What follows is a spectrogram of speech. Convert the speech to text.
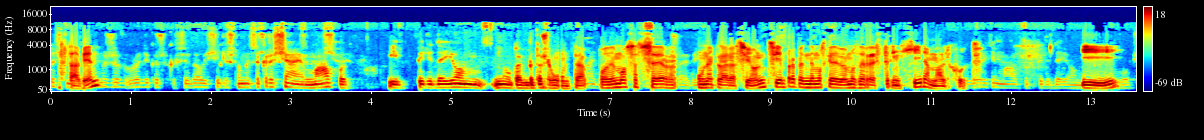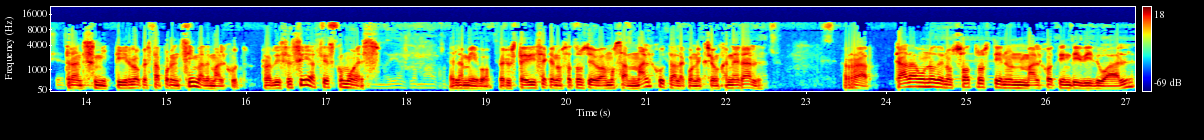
¿Está bien? Pregunta, ¿podemos hacer una aclaración? Siempre aprendemos que debemos de restringir a Malhut y transmitir lo que está por encima de Malhut. Rab dice, sí, así es como es el amigo, pero usted dice que nosotros llevamos a Malhut a la conexión general. Rab, cada uno de nosotros tiene un Malhut individual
